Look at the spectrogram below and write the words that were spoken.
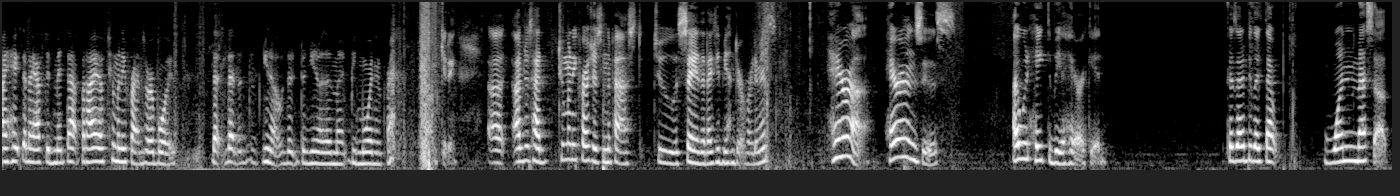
I hate that I have to admit that, but I have too many friends who are boys. That that you know that, that you know that might be more than friends. no, I'm kidding. Uh, I've just had too many crushes in the past to say that I could be Hunter of Artemis. Hera, Hera and Zeus. I would hate to be a Hera kid because that'd be like that one mess up.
